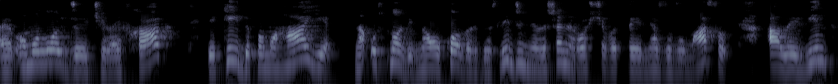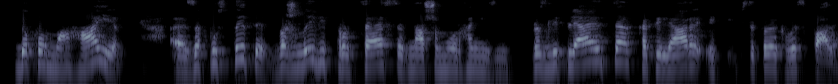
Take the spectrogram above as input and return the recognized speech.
е, омолоджуючий лайфхак, який допомагає на основі наукових досліджень не лише нарощувати м'язову масу, але він допомагає е, запустити важливі процеси в нашому організмі. Розліпляються капіляри після того, як ви спали.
